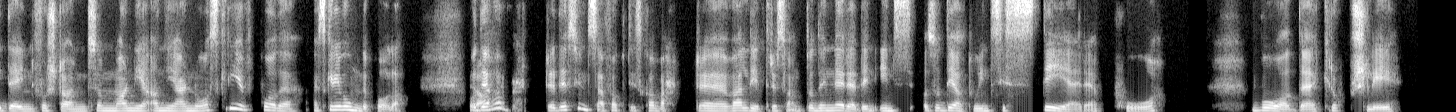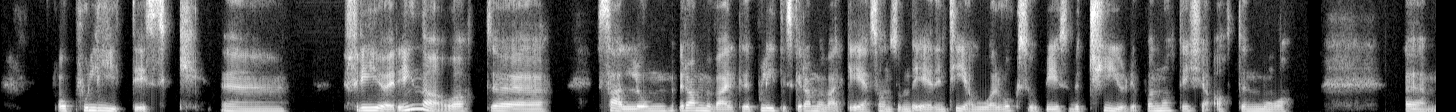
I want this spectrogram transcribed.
I den forstand som Anja nå skriver, på det, skriver om det på. da. Og Ja. det, har vært, det syns jeg faktisk har vært eh, veldig interessant. Og den der, ins- altså det at hun insisterer på både kroppslig og politisk eh, frigjøring, da, og at eh, selv om det politiske rammeverket er sånn som det er i den tida hun har vokst opp i, så betyr det på en måte ikke at en må um,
